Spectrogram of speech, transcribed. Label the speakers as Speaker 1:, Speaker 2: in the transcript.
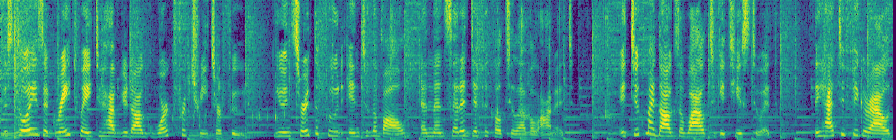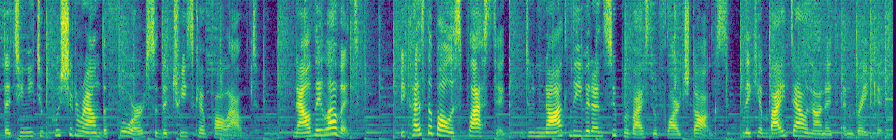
Speaker 1: This toy is a great way to have your dog work for treats or food. You insert the food into the ball and then set a difficulty level on it. It took my dogs a while to get used to it. They had to figure out that you need to push it around the floor so the treats can fall out. Now they love it. Because the ball is plastic, do not leave it unsupervised with large dogs. They can bite down on it and break it.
